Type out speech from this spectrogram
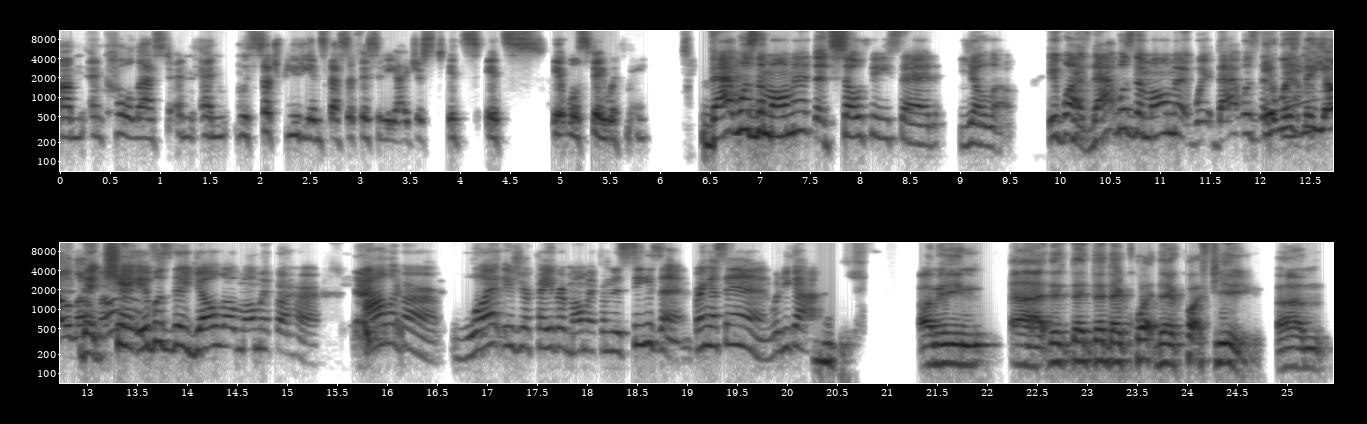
um, and coalesced and and with such beauty and specificity i just it's it's it will stay with me. That was the moment that sophie said yolo. It was that was the moment where that was the it was the yolo that cha- it was the yolo moment for her. Oliver what is your favorite moment from this season? Bring us in. What do you got? I mean uh they're, they're, they're quite they're quite a few. Um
